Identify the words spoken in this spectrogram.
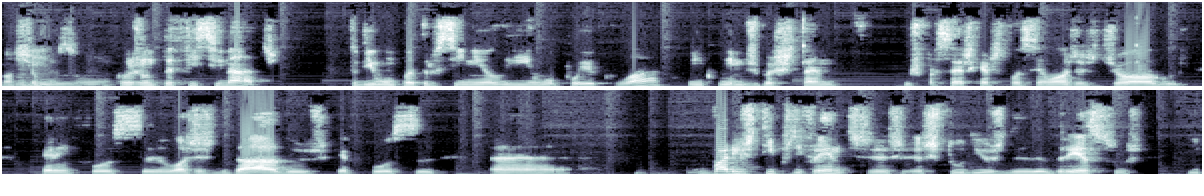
Nós Uhum. somos um conjunto de aficionados, pediu um patrocínio ali, um apoio acolá, incluímos bastante os parceiros, quer se fossem lojas de jogos, querem fosse lojas de dados, quer fosse ah, vários tipos diferentes, es- estúdios de adereços, e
